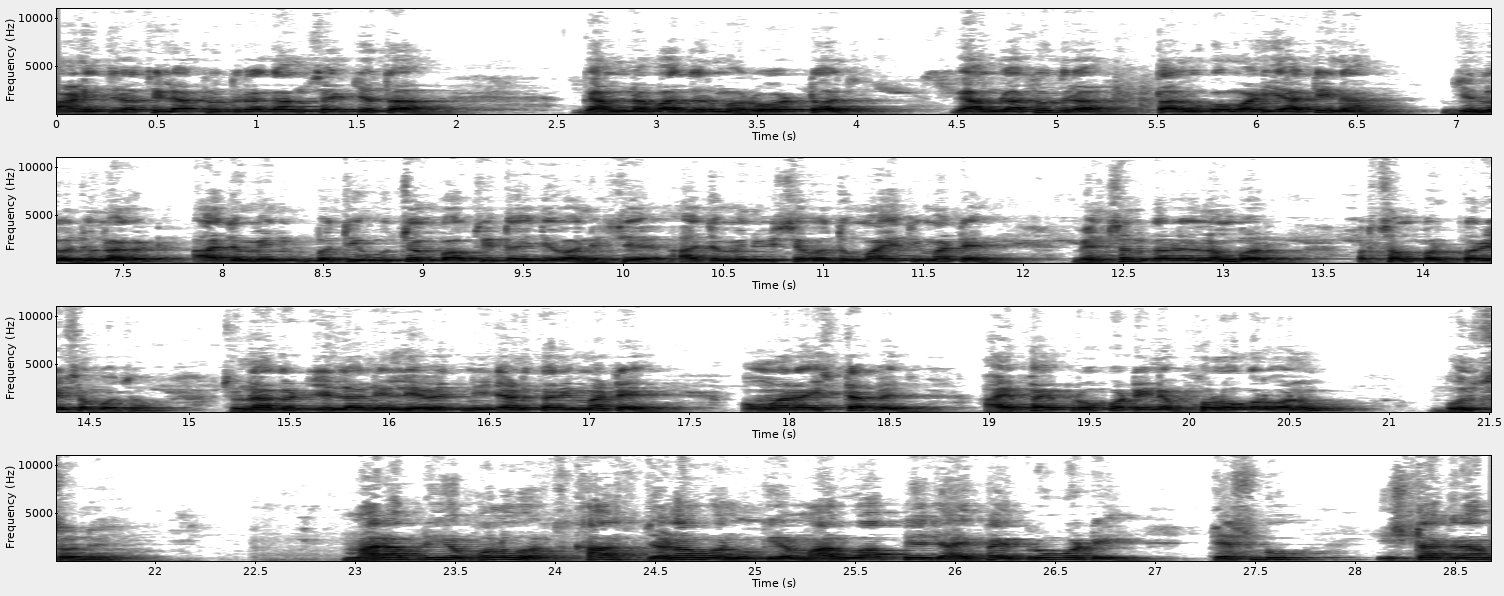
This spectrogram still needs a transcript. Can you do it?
પાણીજરાથી લાઠોદરા ગામ સાઈડ જતા ગામના પાદરમાં રોડ ટચ ગામ લાઠોદરા, તાલુકો માળી આટીના જિલ્લો જુનાગઢ. આ જમીન બધી ઉચક ભાવથી દઈ દેવાની છે. આ જમીન વિશે વધુ માહિતી માટે મેન્શન કરેલ નંબર પર સંપર્ક કરી શકો છો. જુનાગઢ જિલ્લાની લેવેચની જાણકારી માટે અમારા ઇન્સ્ટા પેજ હાઈફાઈ પ્રોપર્ટીને ફોલો કરવાનું ભૂલશો નહીં. મારા પ્રિય ફોલોઅર્સ ખાસ જણાવવાનું કે મારું આ page hi fi property Facebook Instagram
